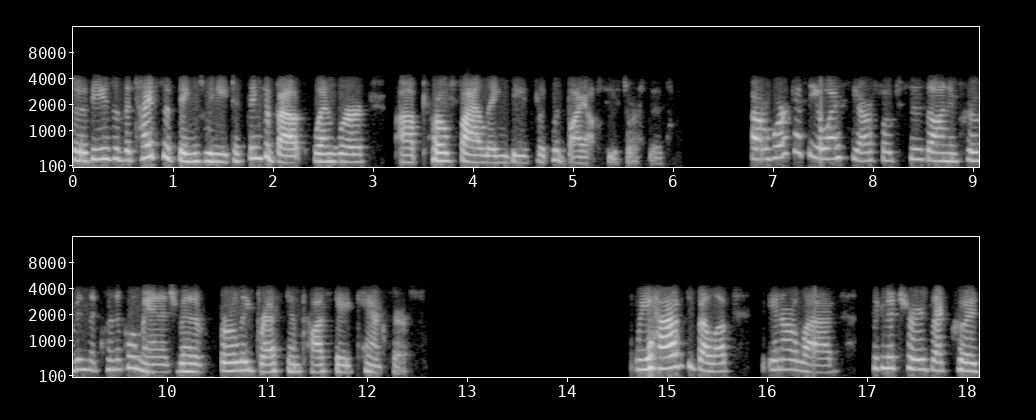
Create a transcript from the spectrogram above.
So these are the types of things we need to think about when we're uh, profiling these liquid biopsy sources. Our work at the OICR focuses on improving the clinical management of early breast and prostate cancer. We have developed in our lab signatures that could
